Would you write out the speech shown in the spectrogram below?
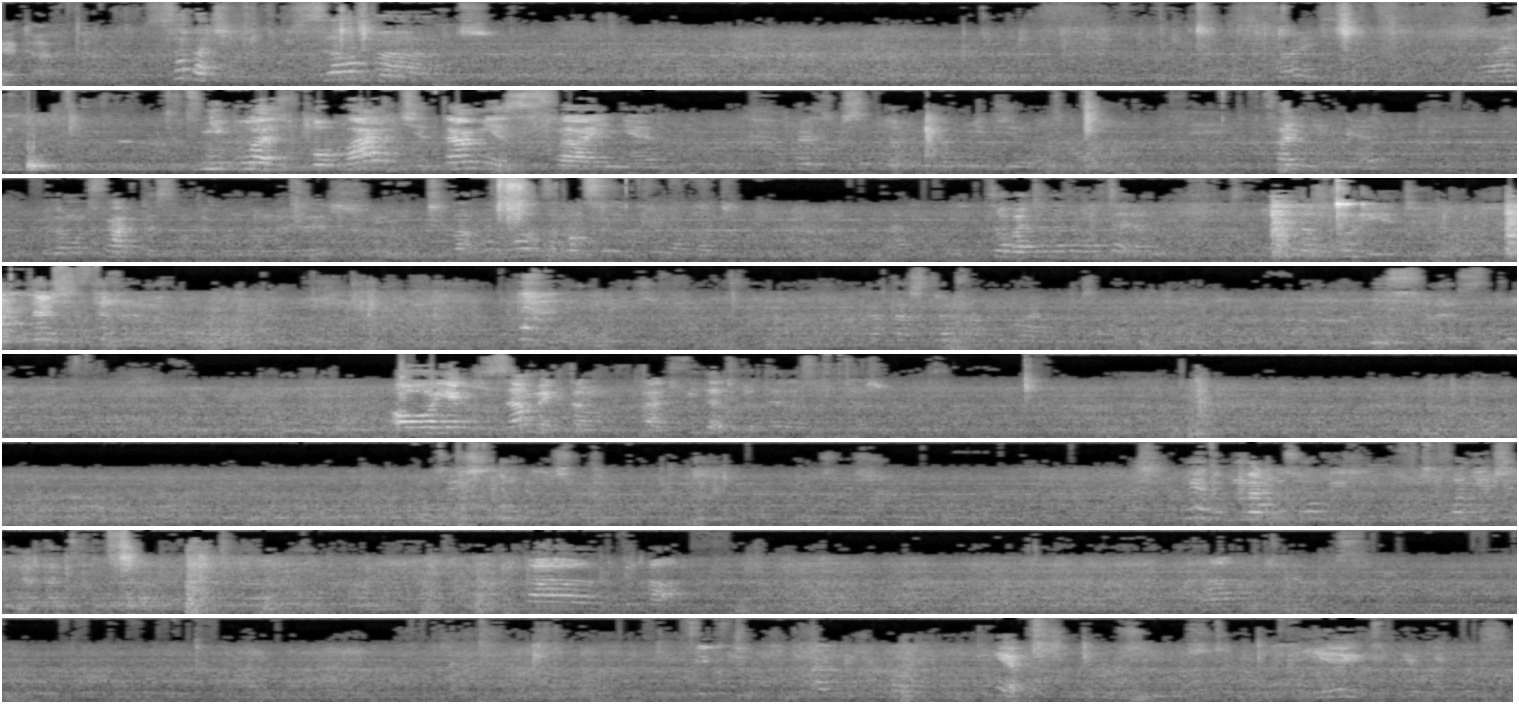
Eckharta. Zobacz, zobacz. Fajnie. To ty nie byłaś w Bobardzie, tam jest fajnie. Ale jest prawdopodobnie gdzie Fajnie, nie? Będą otwarte są te gondole, wiesz? Trzeba mocno, mocno ich pilnować. Zobacz, ona to ma teraz. To w O, jaki zamek tam, patrz, widać go teraz chociaż. To jeszcze nie byliśmy. Nie, to Markus mówi, że nie czynne bardzo. Dwa, dwa. Nie. Jej, jaka to jest.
